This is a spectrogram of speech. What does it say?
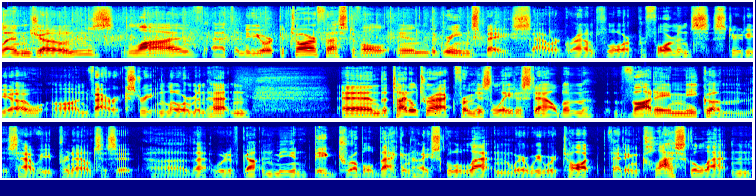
Glenn Jones live at the New York Guitar Festival in the Greene Space, our ground floor performance studio on Varick Street in Lower Manhattan. And the title track from his latest album, Vade Mecum, is how he pronounces it. Uh, that would have gotten me in big trouble back in high school Latin, where we were taught that in classical Latin,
